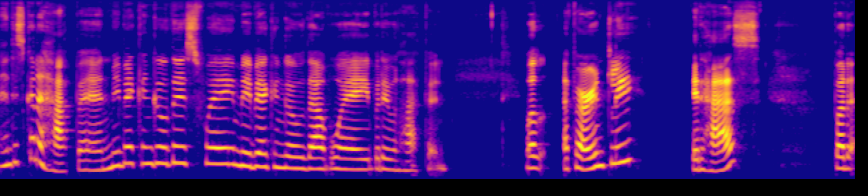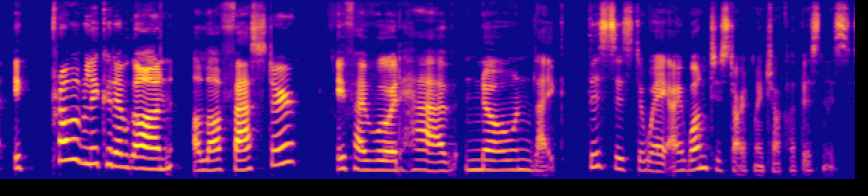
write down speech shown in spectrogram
and it's going to happen. Maybe i can go this way maybe i can go that way but it will happen. Well apparently it has but it probably could have gone a lot faster if i would have known like this is the way I want to start my chocolate business.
